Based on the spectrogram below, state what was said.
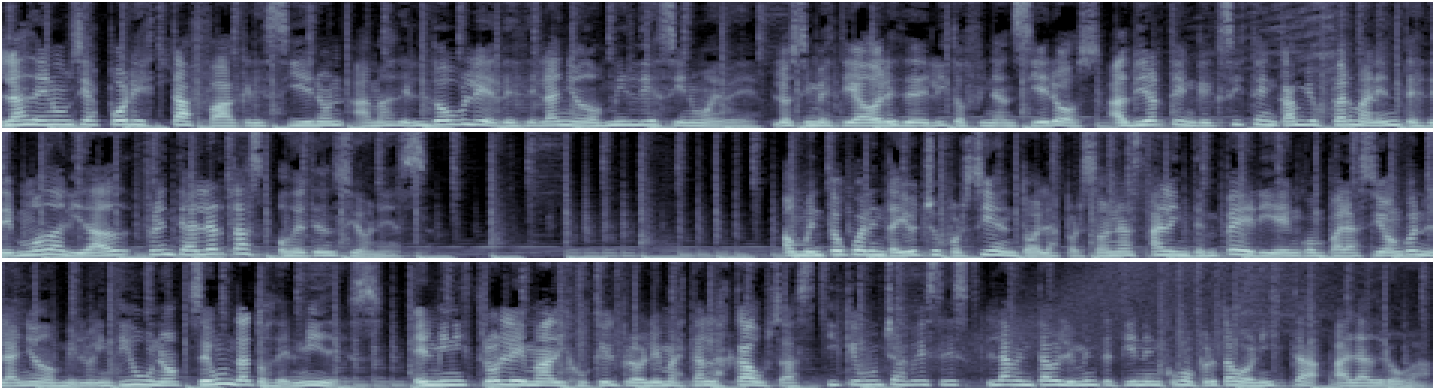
Las denuncias por estafa crecieron a más del doble desde el año 2019. Los investigadores de delitos financieros advierten que existen cambios permanentes de modalidad frente a alertas o detenciones aumentó 48% a las personas a la intemperie en comparación con el año 2021, según datos del MIDES. El ministro Lema dijo que el problema está en las causas y que muchas veces lamentablemente tienen como protagonista a la droga.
